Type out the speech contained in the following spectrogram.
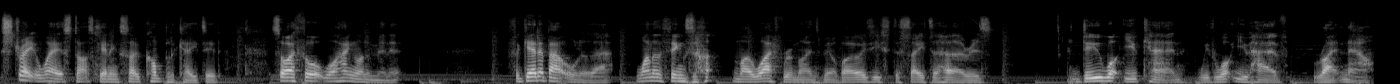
straight away it starts getting so complicated. So I thought, well, hang on a minute. Forget about all of that. One of the things that my wife reminds me of, I always used to say to her is, do what you can with what you have right now.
